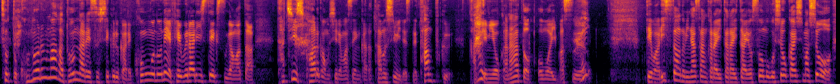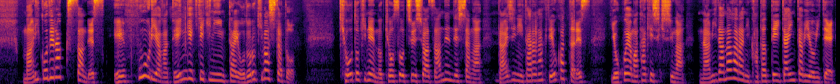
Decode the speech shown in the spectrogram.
ちょっとこの馬がどんなレースしてくるかで今後のねフェブラリーステークスがまた立ち位置変わるかもしれませんから楽しみですね。単複買ってみようかなと思います、はいではリスターの皆さんからいただいた予想もご紹介しましょう。マリコ・デラックスさんです。エフフォーリアが電撃的に引退驚きましたと京都記念の競争中止は残念でしたが大事に至らなくてよかったです。横山武史騎手が涙ながらに語っていたインタビューを見て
